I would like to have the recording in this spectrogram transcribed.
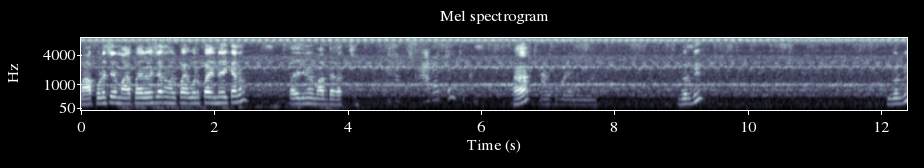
মা পড়েছে মা পায়ে রয়েছে ওর পায়ে ওর পায়ে নেই কেন? তাই জন্য ওর মা দেখাচ্ছে আর একটু উঠে করো। হ্যাঁ? কি করবি? কি করবি?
